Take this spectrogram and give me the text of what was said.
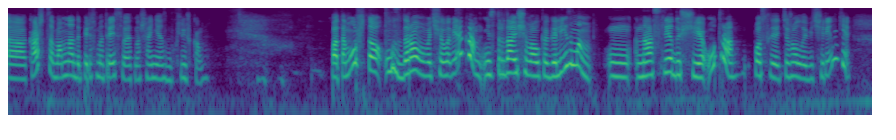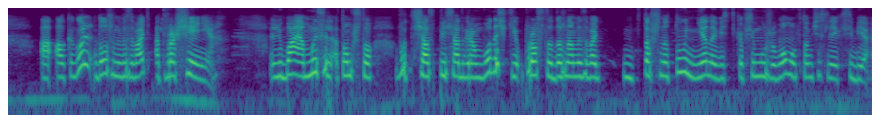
а, кажется, вам надо пересмотреть свои отношения с бухлишком. Потому что у здорового человека, не страдающего алкоголизмом, на следующее утро, после тяжелой вечеринки, а, алкоголь должен вызывать отвращение – любая мысль о том, что вот сейчас 50 грамм водочки просто должна вызывать тошноту, ненависть ко всему живому, в том числе и к себе.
